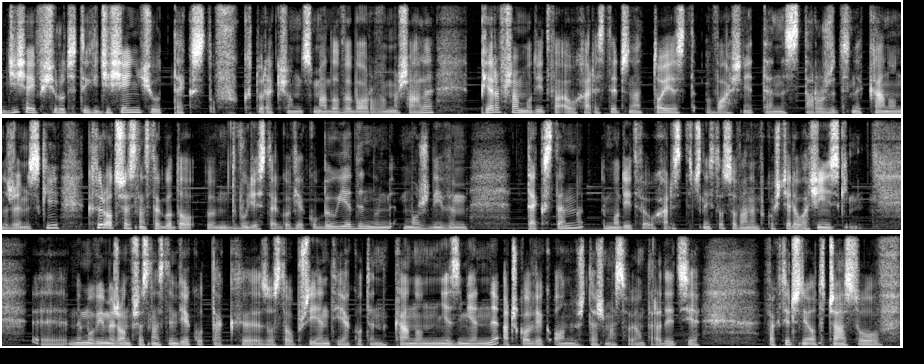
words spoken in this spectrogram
dzisiaj wśród tych dziesięciu tekstów, które ksiądz ma do wyboru w Meszale, Pierwsza modlitwa eucharystyczna to jest właśnie ten starożytny kanon rzymski, który od XVI do XX wieku był jedynym możliwym tekstem modlitwy eucharystycznej stosowanym w kościele łacińskim. Y, my mówimy, że on w XVI wieku tak y, został przyjęty jako ten kanon niezmienny, aczkolwiek on już też ma swoją tradycję. Faktycznie od czasów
